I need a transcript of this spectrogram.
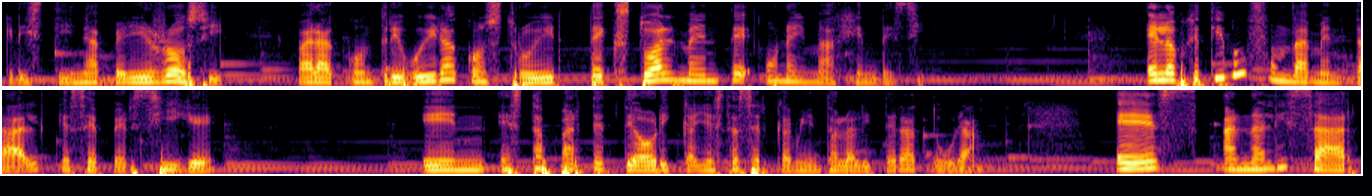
Cristina Peri Rossi para contribuir a construir textualmente una imagen de sí. El objetivo fundamental que se persigue en esta parte teórica y este acercamiento a la literatura es analizar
